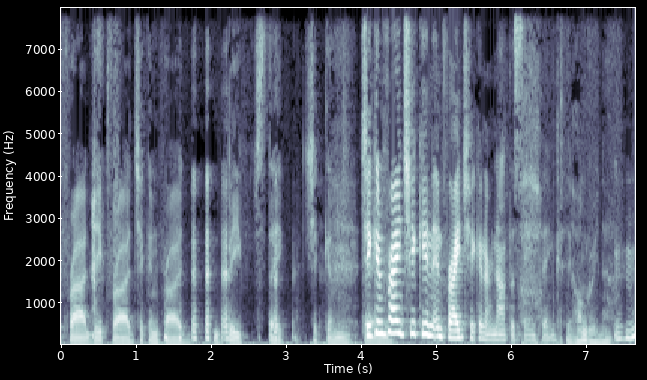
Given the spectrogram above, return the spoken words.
fried, deep fried, chicken fried, beef steak, chicken. Chicken thing. fried chicken and fried chicken are not the same thing. Getting hungry now. Mm-hmm.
